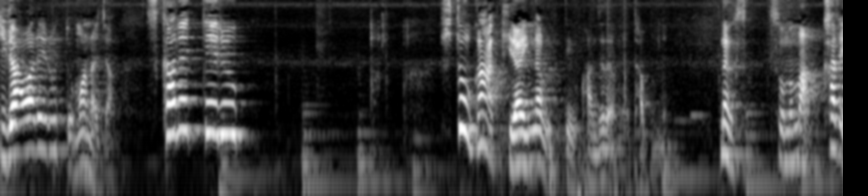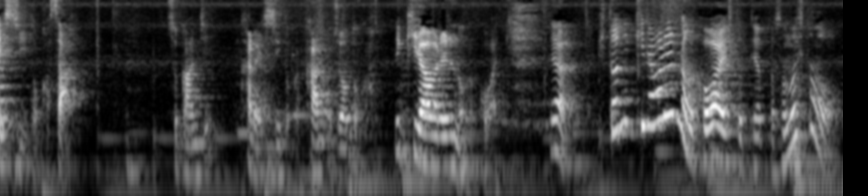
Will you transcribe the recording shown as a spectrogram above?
嫌われるって思わないじゃん。好かれてる人が嫌いになるっていう感じだよね多分ね。なんかそのまあ彼氏とかさそういう感じ。彼氏とか彼女とかで嫌われるのが怖い。いや人に嫌われるのが怖い人ってやっぱその人の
